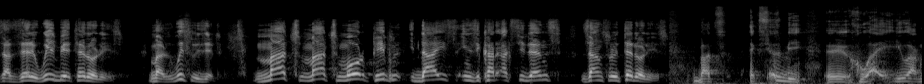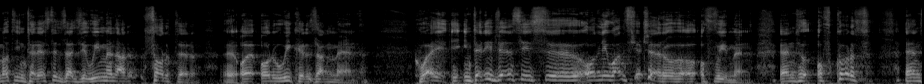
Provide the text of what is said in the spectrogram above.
that there will be a terrorism. Must with it. Much, much more people dies in the car accidents than through terrorism. But excuse me, uh, why you are not interested that the women are shorter uh, or, or weaker than men? Why intelligence is uh, only one feature of, of, women. And of course, and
